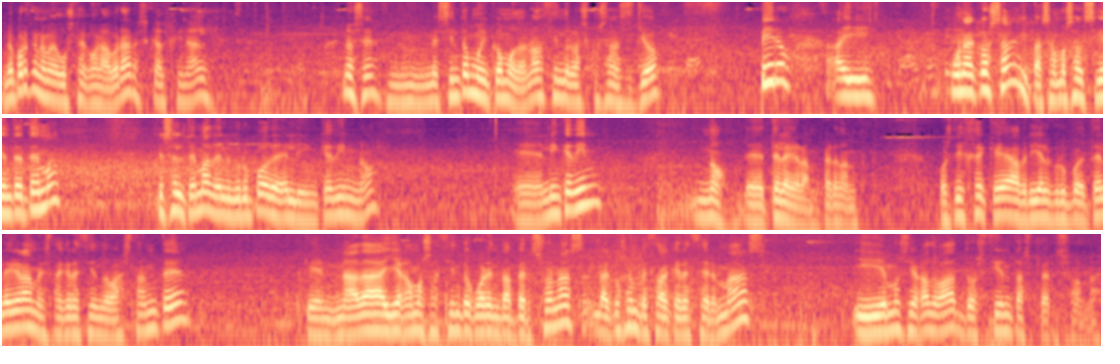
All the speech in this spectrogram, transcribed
No porque no me guste colaborar, es que al final, no sé, me siento muy cómodo, ¿no? Haciendo las cosas yo. Pero hay una cosa, y pasamos al siguiente tema, que es el tema del grupo de LinkedIn, ¿no? Eh, LinkedIn, no, de Telegram, perdón. Os dije que abrí el grupo de Telegram, está creciendo bastante, que nada llegamos a 140 personas, la cosa empezó a crecer más y hemos llegado a 200 personas.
